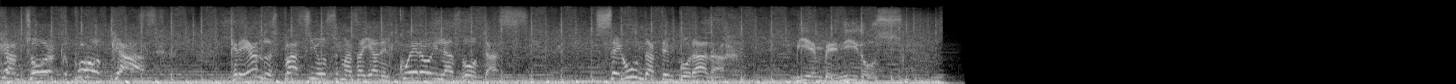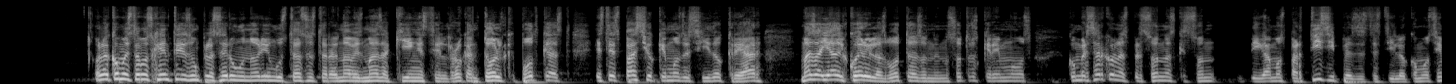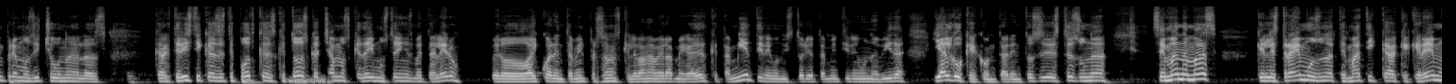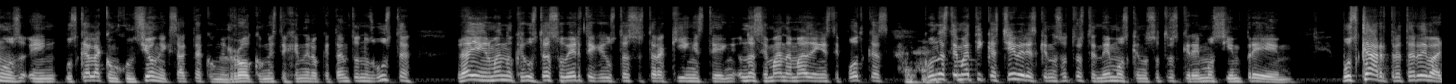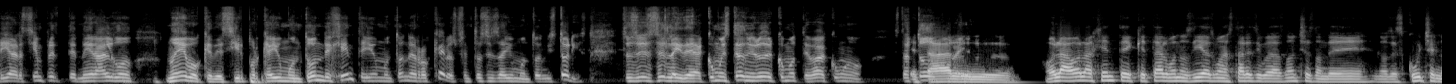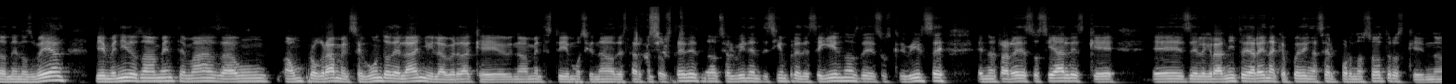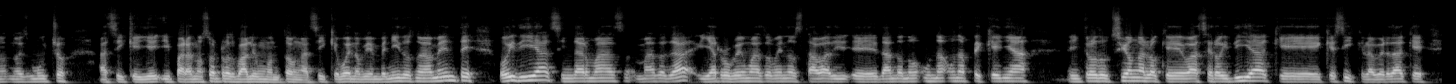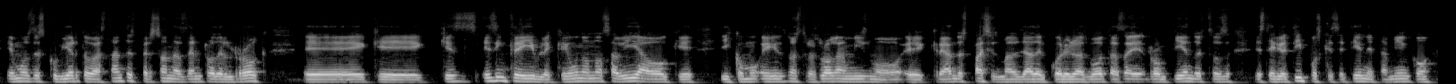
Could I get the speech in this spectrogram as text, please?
Rock and Talk Podcast. Creando espacios más allá del cuero y las botas. Segunda temporada. Bienvenidos. Hola, ¿cómo estamos, gente? Es un placer, un honor y un gustazo estar una vez más aquí en este el Rock and Talk podcast, este espacio que hemos decidido crear más allá del cuero y las botas, donde nosotros queremos conversar con las personas que son, digamos, partícipes de este estilo. Como siempre hemos dicho, una de las características de este podcast es que todos cachamos que Dave Mustaine es metalero, pero hay 40 mil personas que le van a ver a Megadeth que también tienen una historia, también tienen una vida y algo que contar. Entonces, esta es una semana más que les traemos una temática que queremos en buscar la conjunción exacta con el rock, con este género que tanto nos gusta. Brian, hermano, qué gustazo verte, qué gustazo estar aquí en este, una semana más en este podcast, con unas temáticas chéveres que nosotros tenemos, que nosotros queremos siempre buscar, tratar de variar, siempre tener algo nuevo que decir, porque hay un montón de gente, hay un montón de rockeros, entonces hay un montón de historias. Entonces esa es la idea. ¿Cómo estás, mi brother? ¿Cómo te va? ¿Cómo está ¿Qué todo? Tal? Hola, hola gente, ¿qué tal? Buenos días, buenas tardes y buenas noches, donde nos escuchen, donde nos vean. Bienvenidos nuevamente más a un, a un programa, el segundo del año, y la verdad que nuevamente estoy emocionado de estar con ustedes. No se olviden de siempre de seguirnos, de suscribirse en nuestras redes sociales, que es el granito de arena que pueden hacer por nosotros, que no, no es mucho, así que y, para nosotros vale un montón. Así que bueno, bienvenidos nuevamente. Hoy día, sin dar más, más allá, ya Rubén más o menos estaba eh, dándonos una, una pequeña introducción a lo que va a ser hoy día, que, que, sí, que la verdad que hemos descubierto bastantes personas dentro del rock eh, que, es, increíble, que uno no sabía o que, y como es nuestro eslogan mismo, eh, creando espacios más allá del cuero y las botas, eh, rompiendo estos estereotipos que se tiene también con,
